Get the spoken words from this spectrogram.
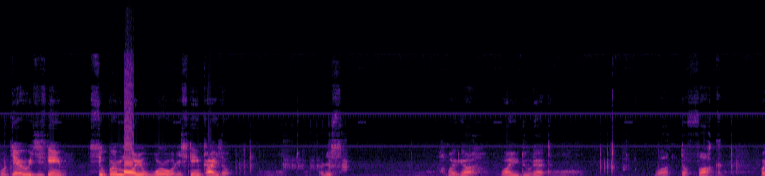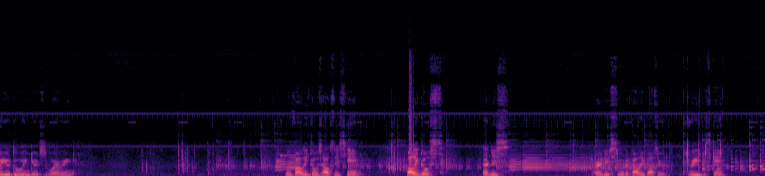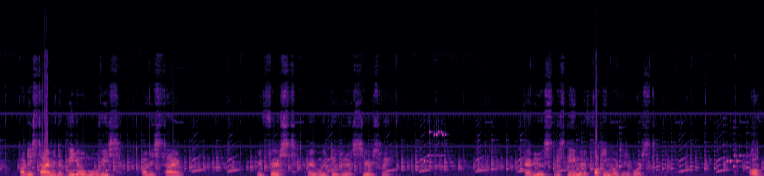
Well, there is this game. Super Mario World. This game Kaizo. Or this. Oh my god. Why you do that? What the fuck? Are you doing this wearing? Where Valley Ghost house this game. Valley Ghost. That is or this with the Valley Blaster 3 this game. All this time in the video movies, all this time, we first we take it seriously. Used this game of the fucking world is the worst. Oh.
